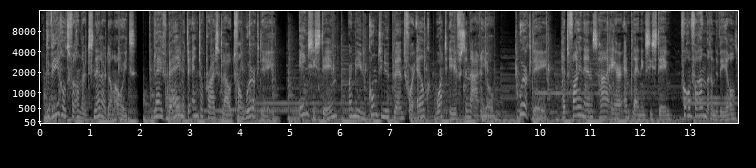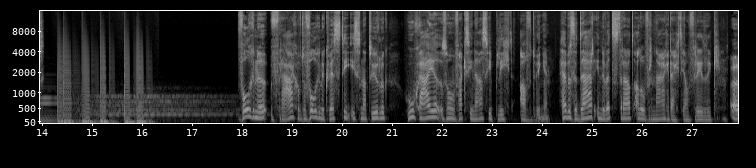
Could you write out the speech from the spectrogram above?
De wereld verandert sneller dan ooit. Blijf bij met de Enterprise Cloud van Workday. Eén systeem waarmee u continu plant voor elk what-if scenario. Workday, het finance, HR en planningssysteem voor een veranderende wereld. Volgende vraag of de volgende kwestie is natuurlijk hoe ga je zo'n vaccinatieplicht afdwingen? Hebben ze daar in de wedstraat al over nagedacht, Jan-Frederik? Uh,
